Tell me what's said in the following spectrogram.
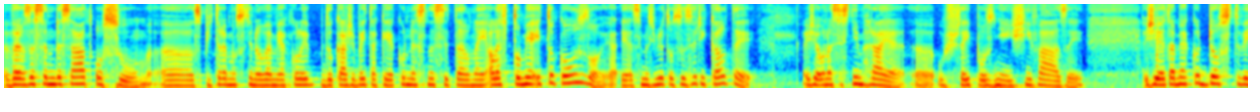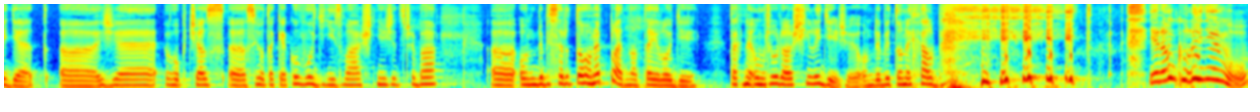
verze 78 uh, eh, s Petrem Ustinovem, jakkoliv dokáže být taky jako nesnesitelný, ale v tom je i to kouzlo. Já, já si myslím, že to, co jsi říkal ty, že ona si s ním hraje uh, už v té pozdější fázi, že je tam jako dost vidět, uh, že občas uh, si ho tak jako vodí, zvláštně, že třeba uh, on, kdyby se do toho neplet na té lodi, tak neumřou další lidi, že jo? On kdyby to nechal být, jenom kvůli němu,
